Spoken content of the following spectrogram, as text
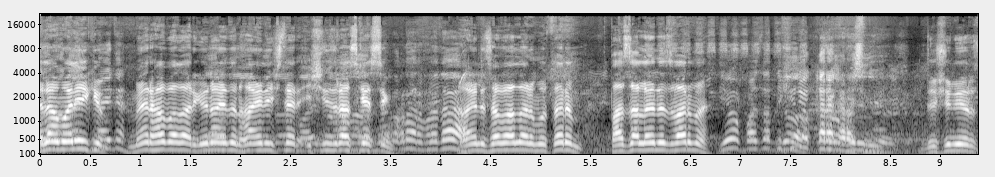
Selamun aleyküm. Merhabalar, günaydın, hayırlı işler, işiniz rast gelsin. Hayırlı sabahlar muhtarım. Pazarlığınız var mı? Yok fazla düşünüyor kara karasını. Düşünüyoruz.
